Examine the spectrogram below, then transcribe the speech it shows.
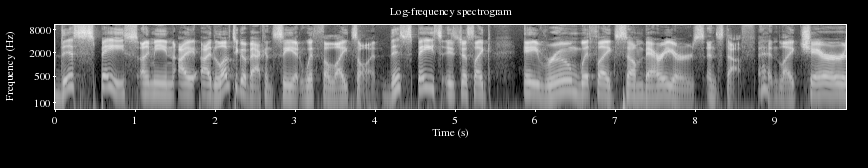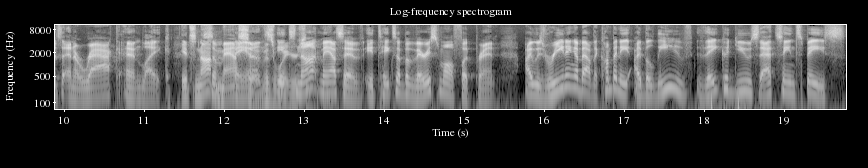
this space i mean I, i'd love to go back and see it with the lights on this space is just like a room with like some barriers and stuff and like chairs and a rack and like It's not massive, fans. is what it's you're not saying. massive it takes up a very small footprint i was reading about the company i believe they could use that same space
